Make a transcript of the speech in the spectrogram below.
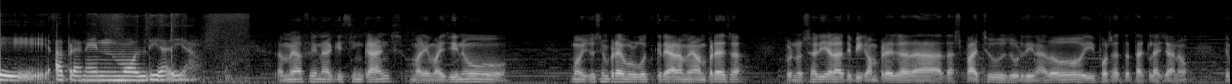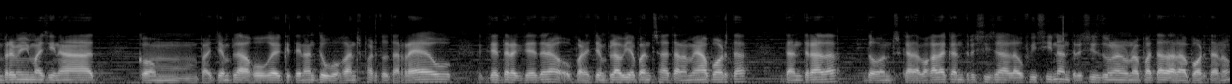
i aprenent molt dia a dia. La meva feina d'aquí 5 anys me l'imagino... Bueno, jo sempre he volgut crear la meva empresa, però no seria la típica empresa de despatxos, ordinador i posa't a teclejar, no? Sempre m'he imaginat com, per exemple, a Google, que tenen tobogans per tot arreu, etc etc. o, per exemple, havia pensat a la meva porta d'entrada, doncs cada vegada que entressis a l'oficina entressis donant una patada a la porta, no?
